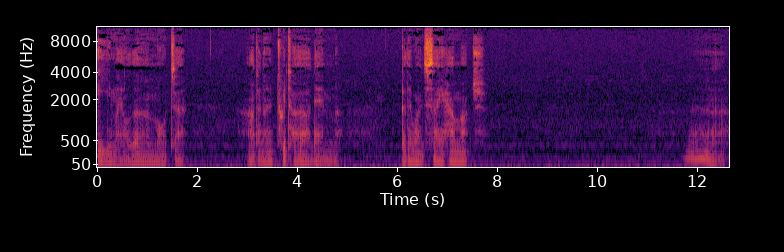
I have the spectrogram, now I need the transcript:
email them or to, I don't know, Twitter them, but they won't say how much. Ah.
